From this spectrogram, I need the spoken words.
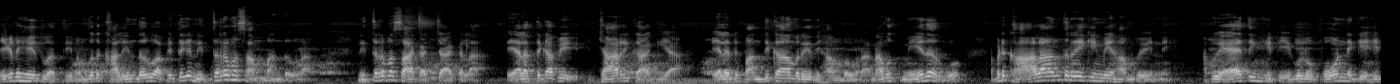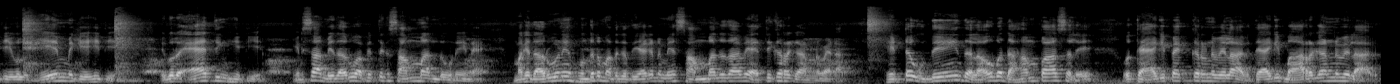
ඒකට හේතුවක් තියෙනවා. මොකද කලින් දරුවෝ අපිත් එක්ක නිතරම සම්බන්ධ වුණා. නිතරම සාකච්ඡා කළා. එයාලත් එක්ක අපි චාරිකා ගියා. එයාලට පන්ති කාමරයේදී හම්බ වුණා. නමුත් මේ දරුවෝ අපිට කාලාන්තරයකින් මේ හම්බ වෙන්නේ. අපි ඈතින් හිටියේ. ඒගොල්ලෝ ෆෝන් එකේ හිටියේ. ඒගොල්ලෝ ගේම් එකේ හිටියේ. ඒගොල්ලෝ ඈතින් හිටියේ. ඒ නිසා මේ දරුවෝ අපිත් එක්ක සම්බන්ධ වුණේ නැහැ. මගේ දරුවනේ හොඳට මතක තියාගන්න මේ සම්බන්ධතාවය ඇති කරගන්න වැඩක්. හෙට උදේ ඉඳලා ඔබ දහම් පාසලේ ඔය තෑගි පැක් කරන වෙලාවේ, තෑගි බාර ගන්න වෙලාවේ,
